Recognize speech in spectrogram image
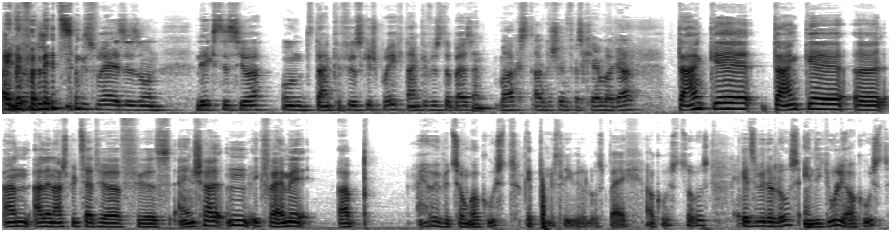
Eine verletzungsfreie Saison nächstes Jahr. Und danke fürs Gespräch, danke fürs Dabeisein. Max, Dankeschön fürs Kämmer, gell? Danke, danke äh, an alle Nachspielzeithörer fürs Einschalten. Ich freue mich ab, ja, ich würde sagen August, geht Bundesliga wieder los, bei euch, August, sowas, geht's wieder los, Ende Juli, August.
